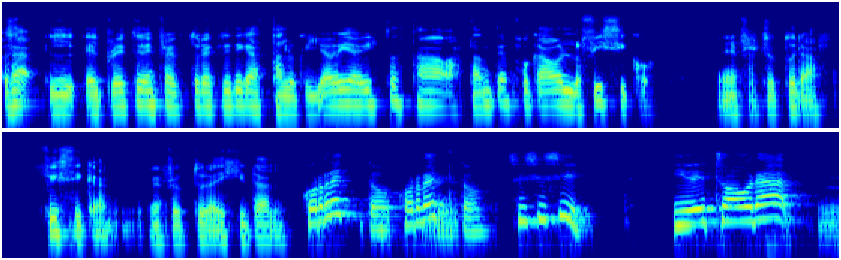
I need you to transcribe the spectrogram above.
O sea, el, el proyecto de infraestructura crítica, hasta lo que yo había visto, estaba bastante enfocado en lo físico, en infraestructura física, en infraestructura digital. Correcto, correcto. Sí, sí, sí. Y de hecho ahora mm,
